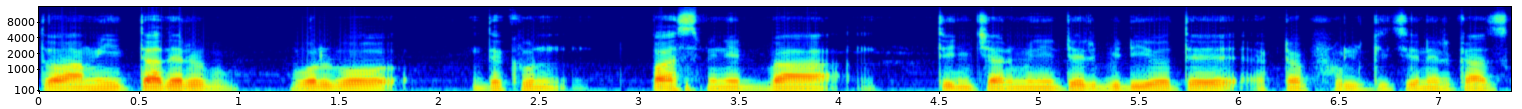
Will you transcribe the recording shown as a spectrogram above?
তো আমি তাদের বলব, দেখুন, পাঁচ মিনিট বা তিন চার মিনিটের ভিডিওতে একটা ফুল কিচেনের কাজ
